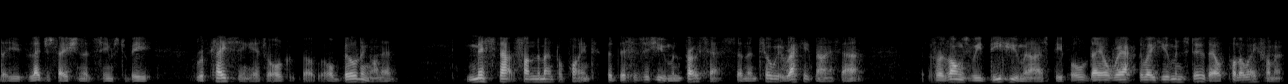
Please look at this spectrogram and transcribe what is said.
the legislation that seems to be replacing it or, or building on it miss that fundamental point that this is a human process. And until we recognize that, for as long as we dehumanize people, they'll react the way humans do. They'll pull away from it.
